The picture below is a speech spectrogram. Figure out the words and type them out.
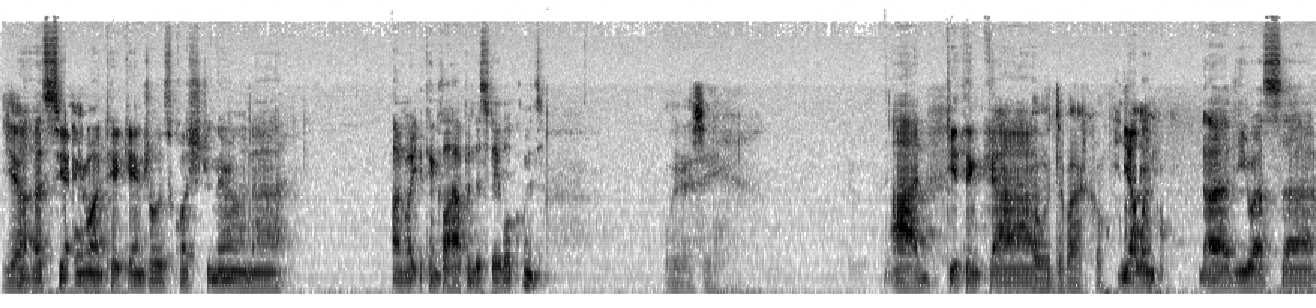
Yeah. Uh, so yeah, you want to take Angela's question there on uh, on what you think will happen to stablecoins? Where is he? Uh, do you think? Uh, oh, tobacco. Yellen, uh, the U.S. Uh,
